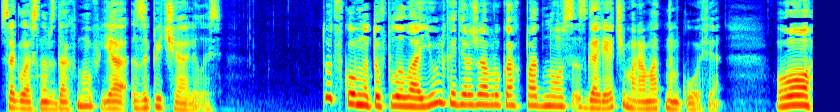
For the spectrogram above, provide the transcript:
Согласно вздохнув, я запечалилась. Тут в комнату вплыла Юлька, держа в руках поднос с горячим ароматным кофе. «О,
